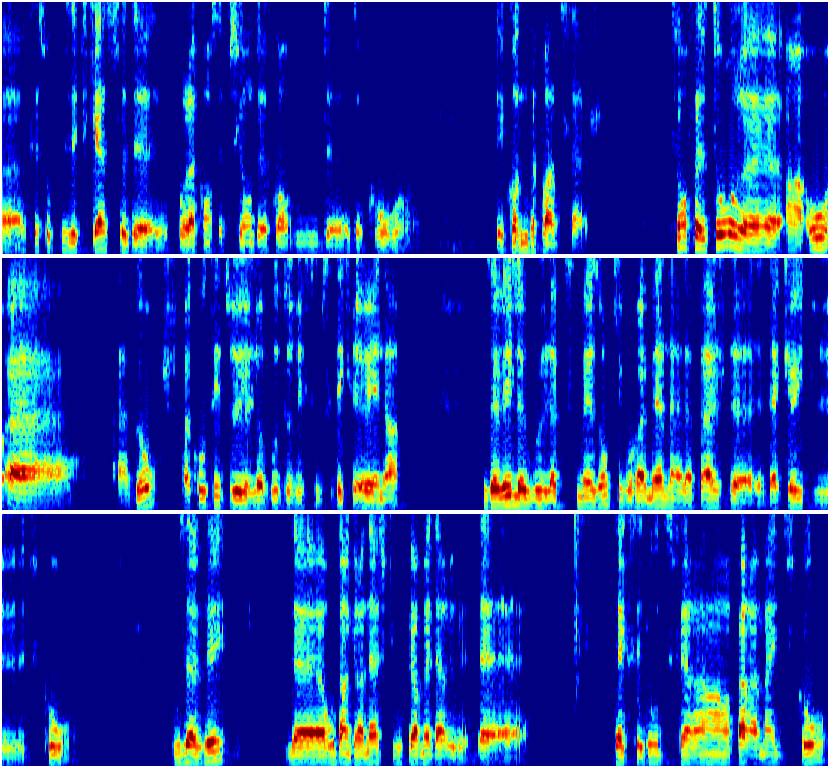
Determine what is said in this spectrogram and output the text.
euh, que ce soit plus efficace là, de- pour la conception de contenu de, de cours, des contenus d'apprentissage. Si on fait le tour euh, en haut à, gauche, à côté du logo du récit où c'est écrit ENA, vous avez la petite maison qui vous ramène à la page d'accueil du, cours. Vous avez la roue d'engrenage qui vous permet d'accéder aux différents paramètres du cours.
